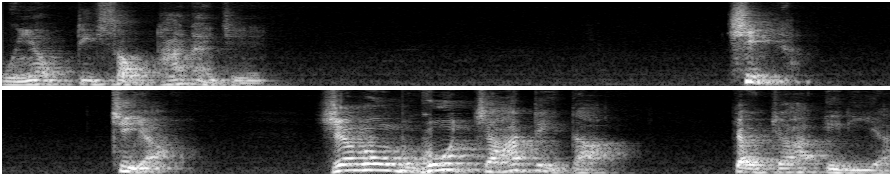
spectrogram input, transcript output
ဝင်ရောက်တိဆောက်ထားနိုင်ခြင်းရှိလားကြည့်အောင်ရန်ကုန်ဘကိုးကြားဒေတာပျောက်ကြားဧရိယာ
